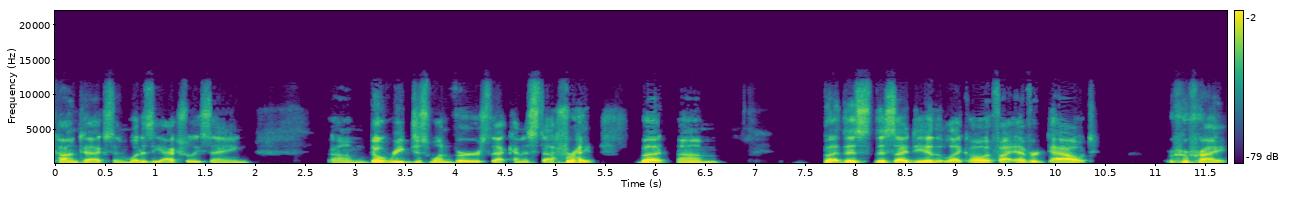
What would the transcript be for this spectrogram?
context and what is he actually saying um don't read just one verse that kind of stuff right but um but this this idea that like oh if i ever doubt right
